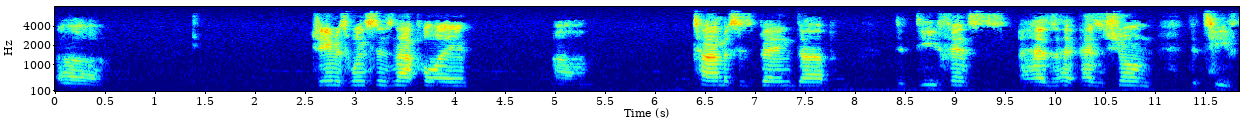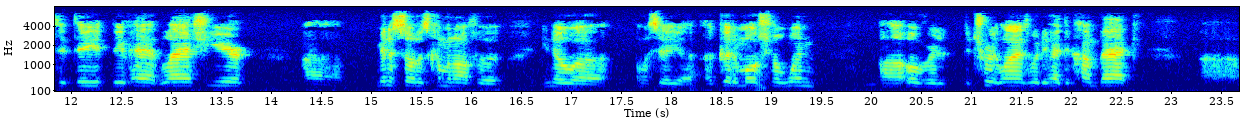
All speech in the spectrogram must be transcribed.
Uh, Jameis Winston's not playing. Um, Thomas is banged up. The defense hasn't hasn't shown the teeth that they they've had last year. Uh, Minnesota's coming off a you know uh, I want to say a, a good emotional win uh, over Detroit Lions where they had to come back. Uh,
